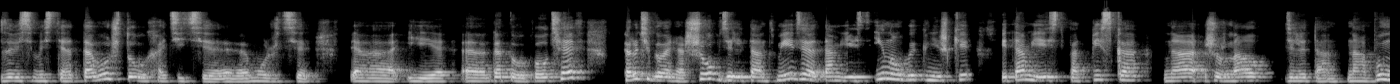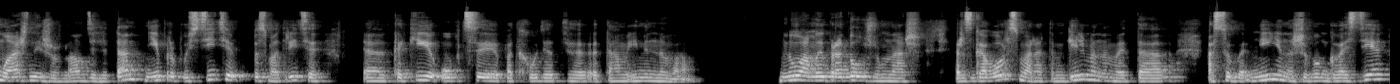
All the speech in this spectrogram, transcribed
в зависимости от того, что вы хотите, можете э, и э, готовы получать. Короче говоря, shop «Дилетант Медиа», там есть и новые книжки, и там есть подписка на журнал «Дилетант», на бумажный журнал «Дилетант». Не пропустите, посмотрите, э, какие опции подходят там именно вам. Ну, а мы продолжим наш разговор с Маратом Гельманом. Это особое мнение на живом гвозде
